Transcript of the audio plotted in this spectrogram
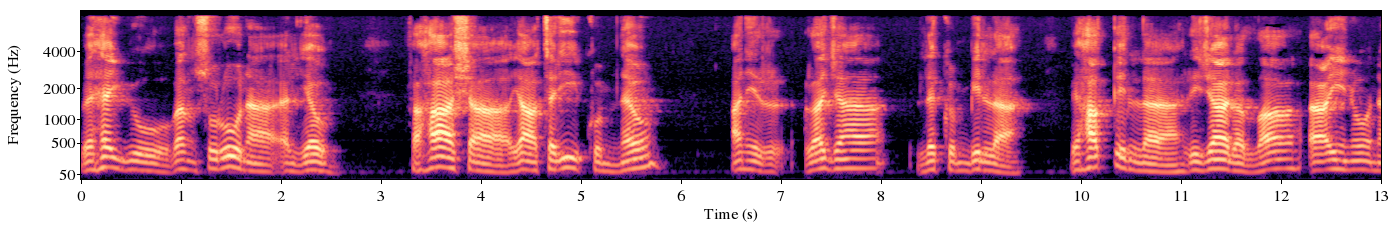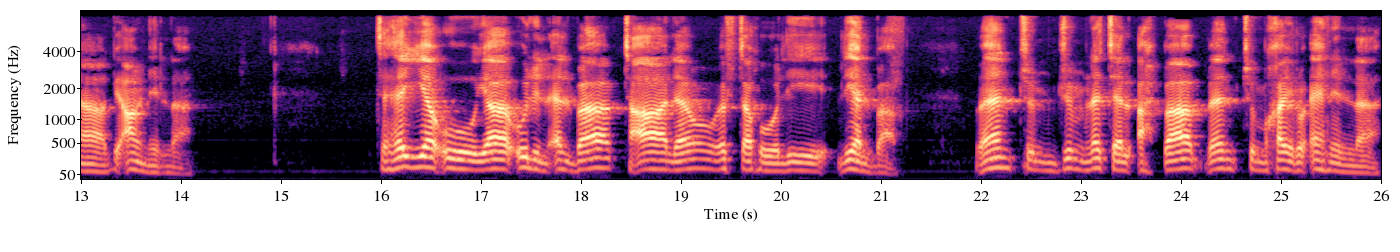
ve heyyu vensuruna el yevm fehaşa ya terikum nevm anir raca lekum billah bi hakkillah ricalallah a'inuna bi avnillah teheyya'u ya ulil elbab ta'alev veftehu li liyelbab ve entüm cümletel ahbab ve entüm hayru ehlillah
